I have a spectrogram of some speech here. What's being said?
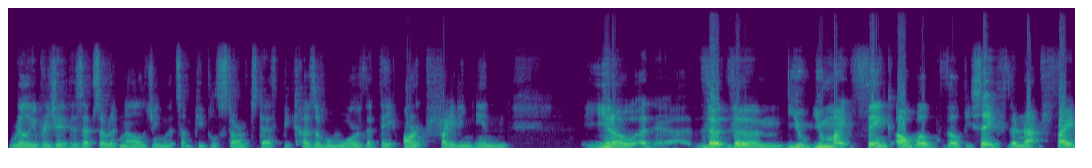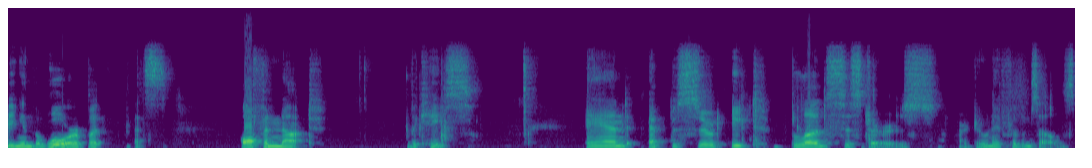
Really appreciate this episode acknowledging that some people starve to death because of a war that they aren't fighting in. You know, uh, the the um, you you might think, oh well, they'll be safe. They're not fighting in the war, but that's often not the case. And episode 8, Blood Sisters, are doing it for themselves.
